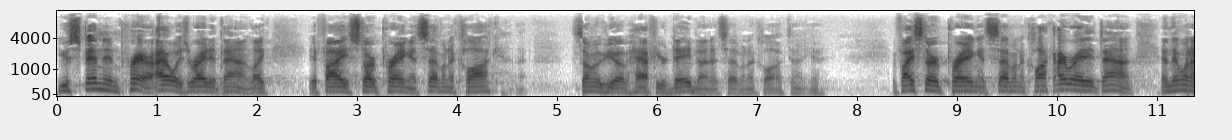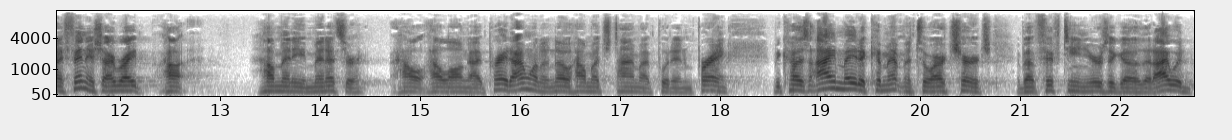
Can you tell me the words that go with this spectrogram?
you spend in prayer. I always write it down. Like, if I start praying at 7 o'clock, some of you have half your day done at 7 o'clock, don't you? If I start praying at 7 o'clock, I write it down. And then when I finish, I write how, how many minutes or how, how long I prayed. I want to know how much time I put in praying because I made a commitment to our church about 15 years ago that I would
